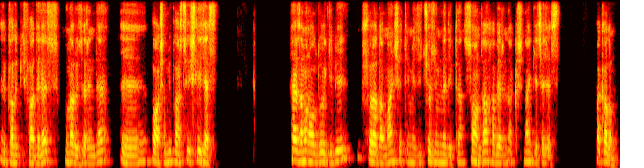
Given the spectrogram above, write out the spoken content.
e, kalıp ifadeler bunlar üzerinde e, bu akşam bir parça işleyeceğiz. Her zaman olduğu gibi şurada manşetimizi çözümledikten sonra haberin akışına geçeceğiz. Bakalım.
